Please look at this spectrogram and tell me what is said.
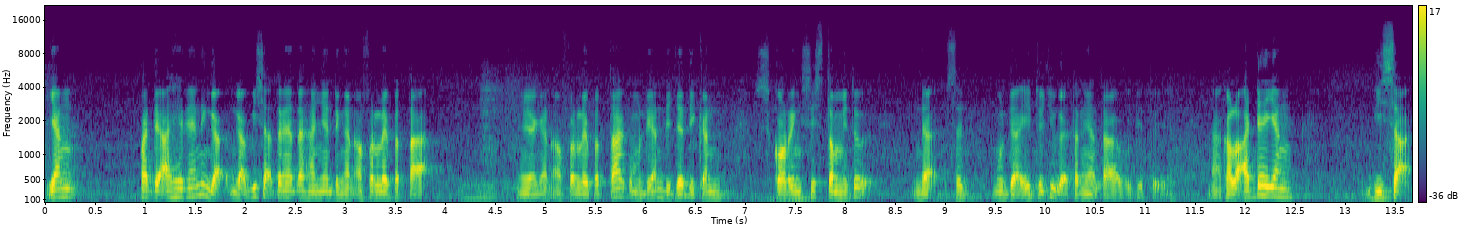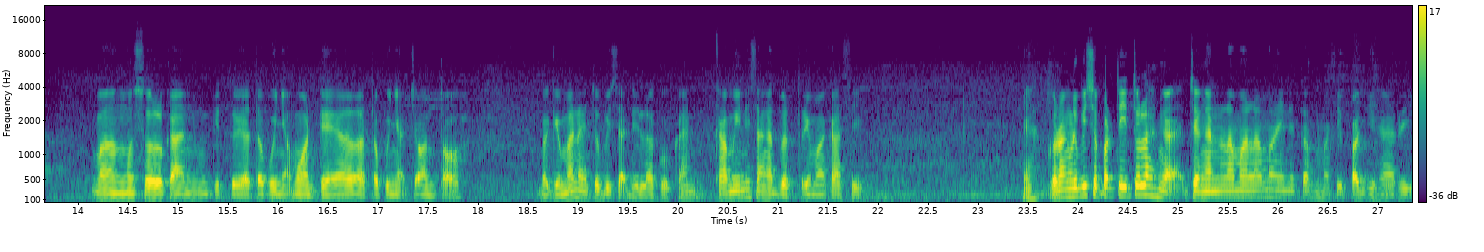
yang pada akhirnya ini nggak nggak bisa ternyata hanya dengan overlay peta. Ya kan? Overlay peta kemudian dijadikan scoring system itu tidak semudah itu juga ternyata begitu ya. Nah kalau ada yang bisa mengusulkan begitu ya atau punya model atau punya contoh bagaimana itu bisa dilakukan kami ini sangat berterima kasih ya kurang lebih seperti itulah nggak jangan lama-lama ini toh masih pagi hari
